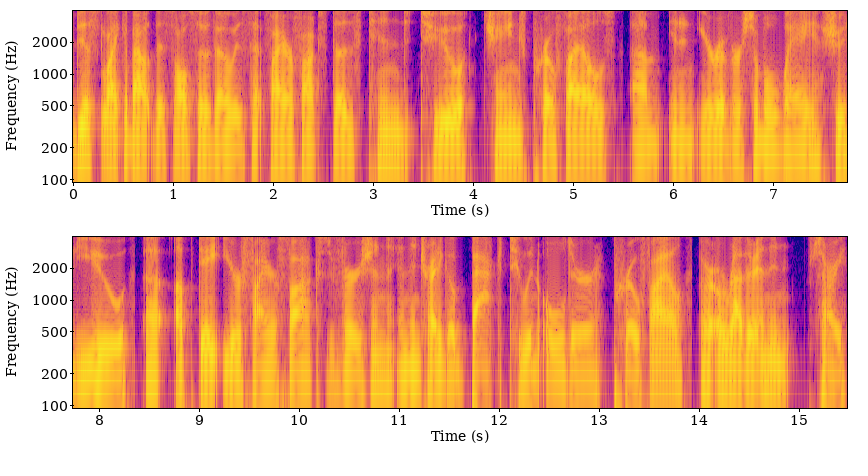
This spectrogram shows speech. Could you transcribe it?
dislike about this also though is that Firefox does tend to change profiles um, in an irreversible way should you uh, update your Firefox version and then try to go back to an older profile or, or rather and then sorry,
